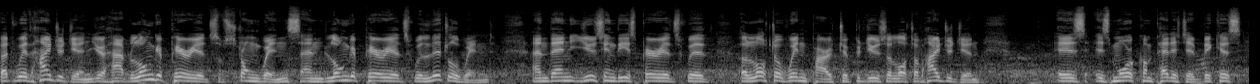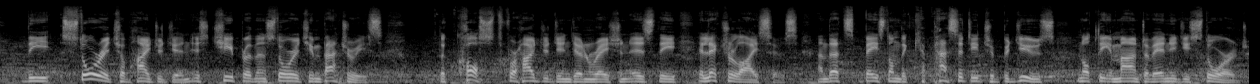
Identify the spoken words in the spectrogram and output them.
But with hydrogen, you have longer periods of strong winds and longer periods with little wind, and then using these periods with a lot of wind power to produce a lot of hydrogen is, is more competitive because the storage of hydrogen is cheaper than storage in batteries. The cost for hydrogen generation is the electrolyzers, and that's based on the capacity to produce, not the amount of energy stored.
